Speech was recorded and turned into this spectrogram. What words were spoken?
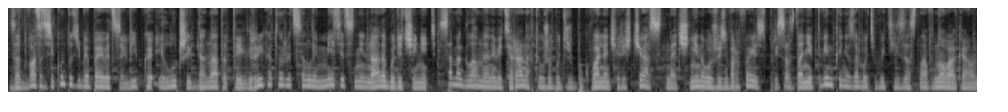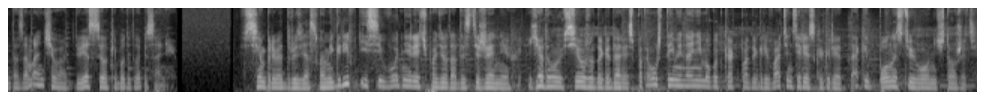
За 20 секунд у тебя появится випка и лучший донат этой игры, который целый месяц не надо будет чинить. Самое главное, на ветеранах ты уже будешь буквально через час. Начни новую жизнь в Warface. При создании твинка не забудь выйти из основного аккаунта заманчиво, две ссылки будут в описании. Всем привет, друзья, с вами Гриф, и сегодня речь пойдет о достижениях. Я думаю, все уже догадались, потому что именно они могут как подогревать интерес к игре, так и полностью его уничтожить.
